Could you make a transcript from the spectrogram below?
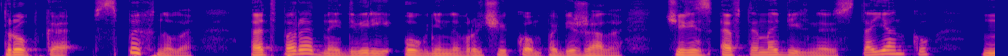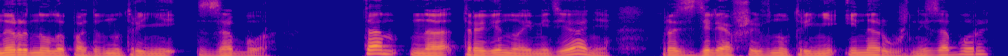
Тропка вспыхнула, от парадной двери огненным ручейком побежала через автомобильную стоянку, нырнула под внутренний забор. Там, на травяной медиане, разделявшей внутренний и наружный заборы,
